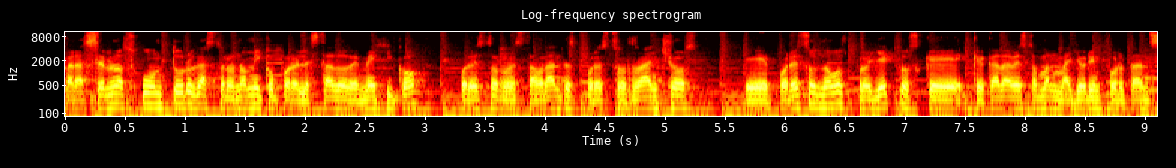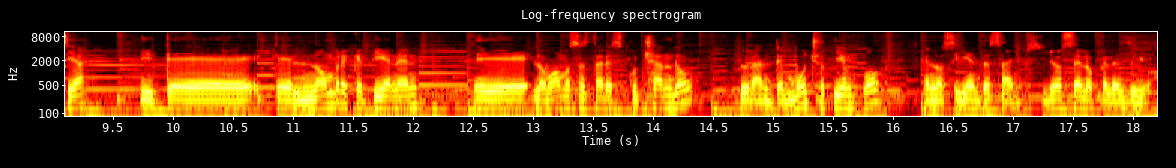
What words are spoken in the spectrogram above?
para hacernos un tour gastronómico por el Estado de México, por estos restaurantes, por estos ranchos, eh, por estos nuevos proyectos que, que, cada vez toman mayor importancia y que, que el nombre que tienen eh, lo vamos a estar escuchando durante mucho tiempo en los siguientes años. Yo sé lo que les digo.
